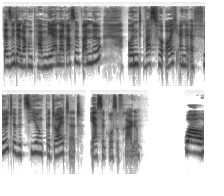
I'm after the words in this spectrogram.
da sind ja noch ein paar mehr in der Rasselbande. Und was für euch eine erfüllte Beziehung bedeutet? Erste große Frage. Wow,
